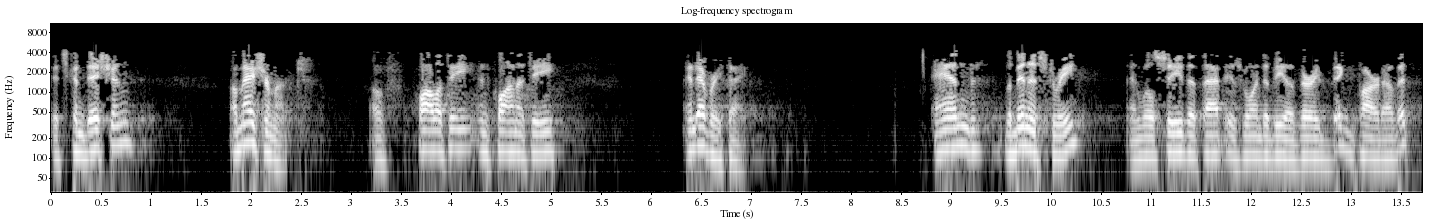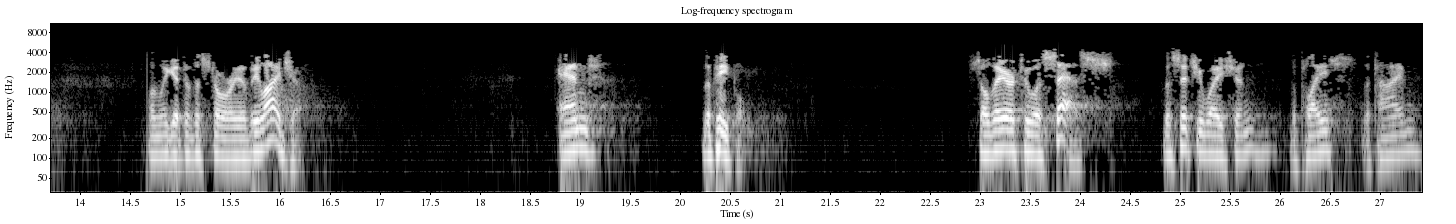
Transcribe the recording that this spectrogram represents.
its condition, a measurement of quality and quantity and everything. And the ministry, and we'll see that that is going to be a very big part of it when we get to the story of Elijah. And the people. So they are to assess the situation, the place, the time,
